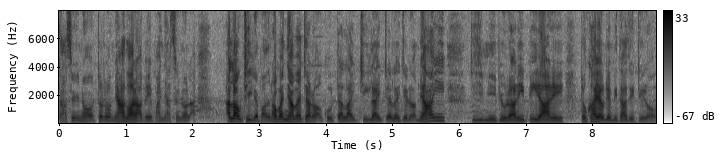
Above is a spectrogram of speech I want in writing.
ဒါဆိုရင်တော့တော်တော်များသွားတာပဲဘာညာဆိုရင်တော့ အဲ့လောက်ထိလဲပါနောက်ဘက်ညဘက်ကျတော့အကိုတက်လိုက်ကြီးလိုက်တက်လိုက်ကျတော့အများကြီးဒီမြေပြိုတာတွေပြီးတာတွေဒုက္ခရောက်တဲ့မိသားစုတွေတော့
